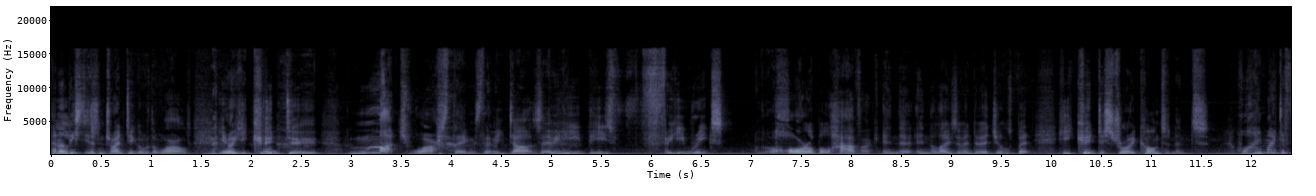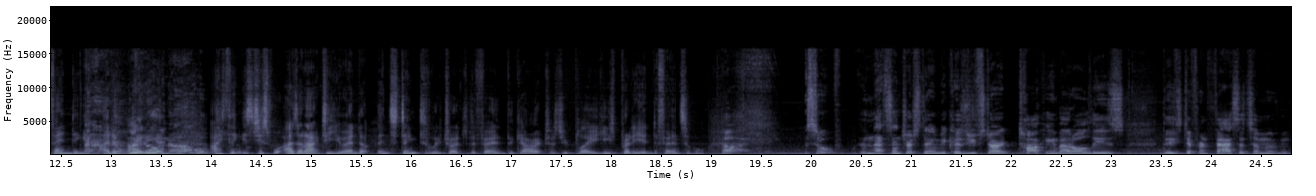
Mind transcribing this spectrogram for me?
And at least he doesn't try and take over the world. You know, he could do much worse things than he does. I mean, he, he's, he wreaks horrible havoc in the, in the lives of individuals, but he could destroy continents. Why am I defending him? I don't really. I don't know. I think it's just as an actor, you end up instinctively trying to defend the characters you play. He's pretty indefensible. Uh, so, and that's interesting because you start talking about all these these different facets of him,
